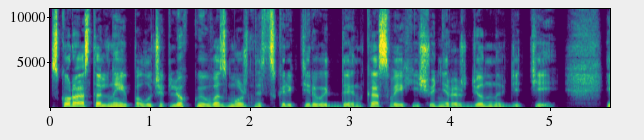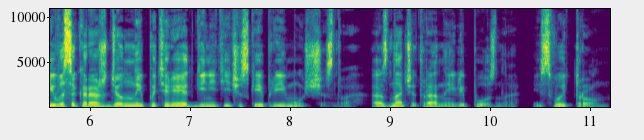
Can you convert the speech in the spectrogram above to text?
Скоро остальные получат легкую возможность скорректировать ДНК своих еще нерожденных детей, и высокорожденные потеряют генетическое преимущество, а значит, рано или поздно, и свой трон.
